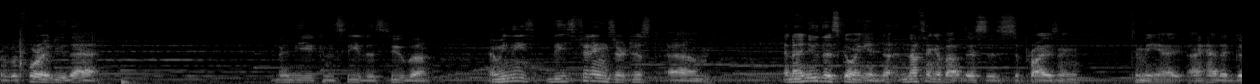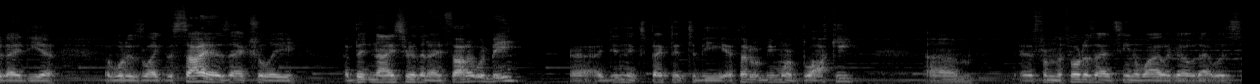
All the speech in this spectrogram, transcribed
And before I do that, maybe you can see the tsuba. I mean, these these fittings are just, um, and I knew this going in. No, nothing about this is surprising to me. I, I had a good idea of what it was like. The saya is actually a bit nicer than I thought it would be. Uh, I didn't expect it to be. I thought it would be more blocky. Um, from the photos I had seen a while ago, that was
